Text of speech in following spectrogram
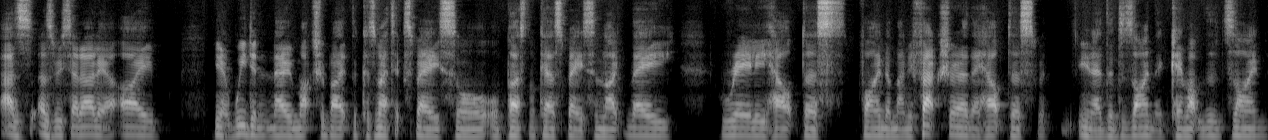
as as we said earlier, I you know we didn't know much about the cosmetic space or, or personal care space, and like they really helped us find a manufacturer. They helped us with you know the design. They came up with the design.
